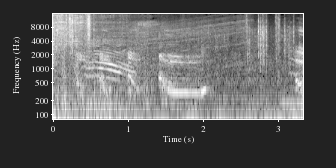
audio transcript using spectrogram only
What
